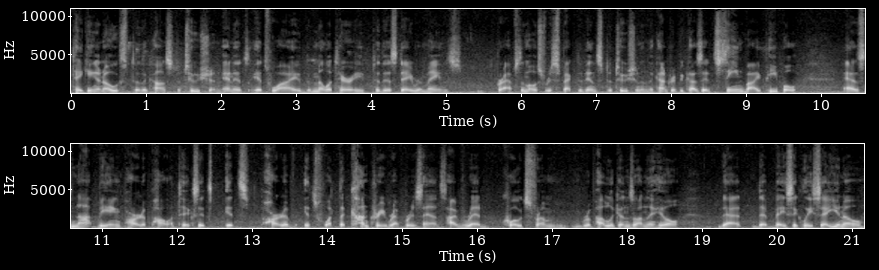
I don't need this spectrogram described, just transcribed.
taking an oath to the Constitution. And it's, it's why the military to this day remains perhaps the most respected institution in the country because it's seen by people as not being part of politics. It's, it's part of, it's what the country represents. I've read quotes from Republicans on the Hill that that basically say, you know,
